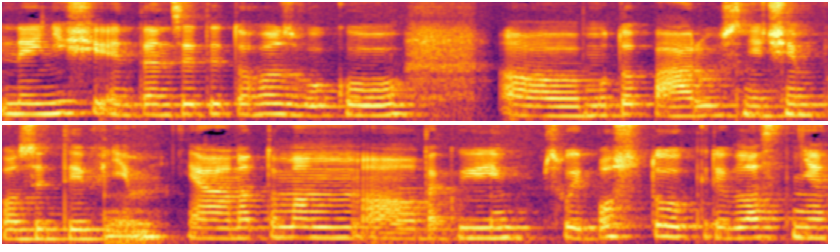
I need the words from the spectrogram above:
nejnižší intenzity toho zvuku uh, mu to páru s něčím pozitivním. Já na to mám uh, takový svůj postup, kdy vlastně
